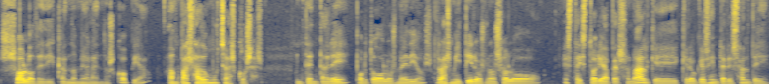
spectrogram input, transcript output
solo dedicándome a la endoscopia, han pasado muchas cosas. Intentaré por todos los medios transmitiros no solo esta historia personal que creo que es interesante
